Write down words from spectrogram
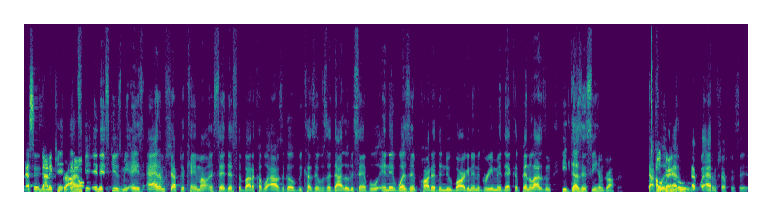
that's a guy to keep your eye on. And excuse me, Ace, Adam Schefter came out and said this about a couple hours ago because it was a diluted sample and it wasn't part of the new bargaining agreement that could penalize him. He doesn't see him dropping. That's okay, what Adam, cool. that's what Adam Schefter said.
